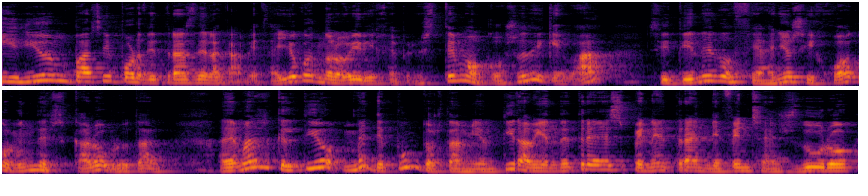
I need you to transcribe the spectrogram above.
y dio un pase por detrás de la cabeza. Y yo cuando lo vi dije, pero este mocoso de qué va? Si tiene 12 años y juega con un descaro brutal. Además es que el tío mete puntos también, tira bien de tres, penetra, en defensa es duro,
